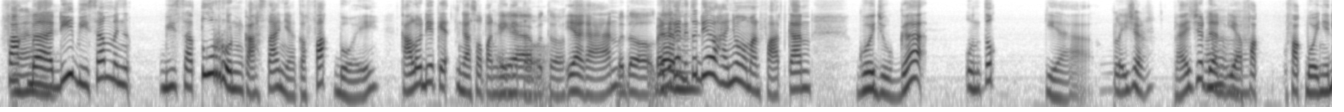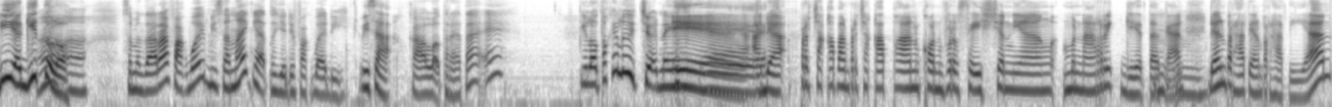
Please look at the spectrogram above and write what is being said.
Fuck buddy bisa men- bisa turun kastanya ke fuckboy kalau dia kayak nggak sopan kayak Iya, gitu. betul. Iya kan? betul. Berarti kan itu dia hanya memanfaatkan gue juga untuk ya pleasure pleasure dan Ah. ya fuck fuckboynya dia gitu loh. Heeh. Sementara fuckboy bisa naik nggak tuh jadi fuck buddy? Bisa. Kalau ternyata eh pilotoknya lucu nih. Iya, Eh. ada percakapan-percakapan, conversation yang menarik gitu kan, Mm-mm. dan perhatian-perhatian,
